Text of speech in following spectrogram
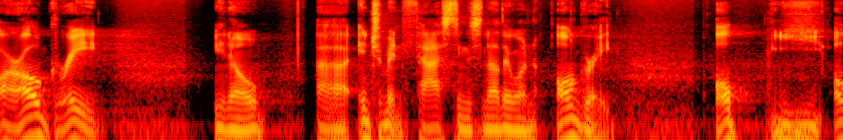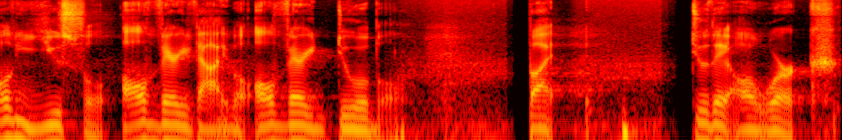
are all great. You know, uh, intermittent fasting is another one, all great, all all useful, all very valuable, all very doable. But do they all work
